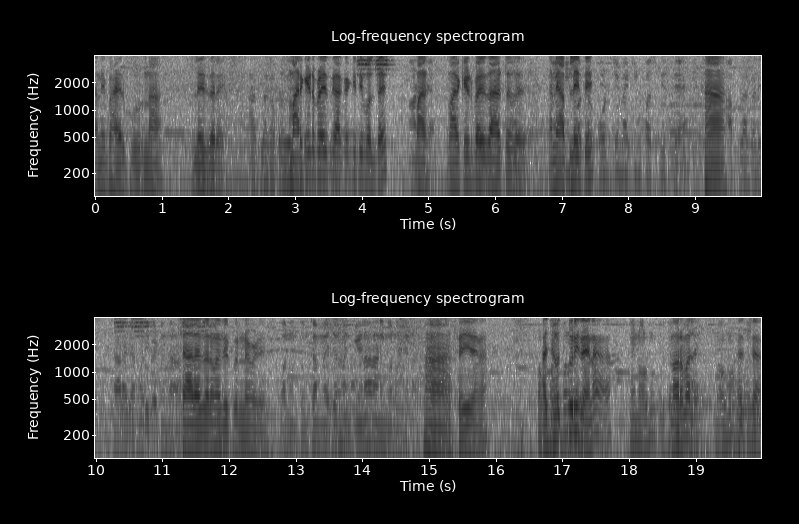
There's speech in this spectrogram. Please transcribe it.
आणि बाहेर पूर्ण हा ब्लेझर आहे. आतला कपडा मार्केट प्राइस काका किती बोलताय मार्केट प्राइस आठच आहे आणि आपल्या इथे? कोटची मॅचिंग पस्तीस आहे. हां. आपल्याकडे चार हजारमध्ये भेटून जाणार. चार हजारमध्ये पूर्ण मिळेल. बनवून तुमचा मेजरमेंट घेणार आणि बनवून देणार. हां सही आहे ना? हा जोधपुरीच आहे ना? नाही नॉर्मल नॉर्मल आहे? नॉर्मल अच्छा.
